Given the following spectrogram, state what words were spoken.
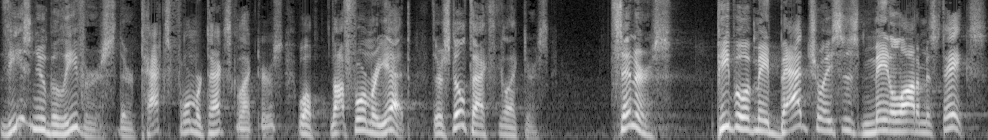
these new believers, they're tax, former tax collectors. Well, not former yet. They're still tax collectors. Sinners. People who have made bad choices, made a lot of mistakes.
